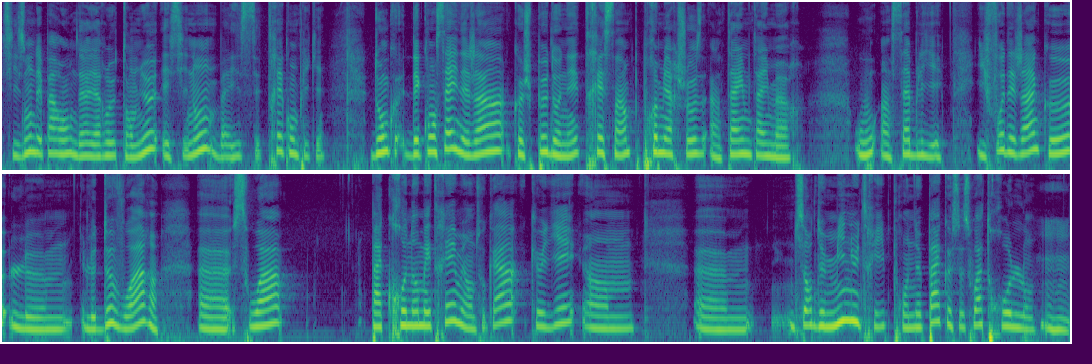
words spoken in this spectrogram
S'ils ont des parents derrière eux, tant mieux, et sinon, ben, c'est très compliqué. Donc, des conseils déjà que je peux donner, très simple. Première chose, un time timer ou un sablier. Il faut déjà que le, devoir euh, soit pas chronométré, mais en tout cas qu'il y ait euh, une sorte de minuterie pour ne pas que ce soit trop long. Mmh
